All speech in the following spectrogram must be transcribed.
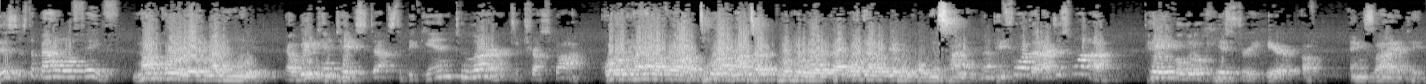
This is the battle of faith. Now we can take steps to begin to learn to trust God. Now before that, I just want to pave a little history here of anxiety.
